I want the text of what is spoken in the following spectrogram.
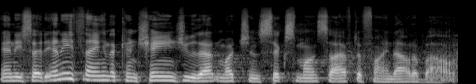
And he said, Anything that can change you that much in six months, I have to find out about.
